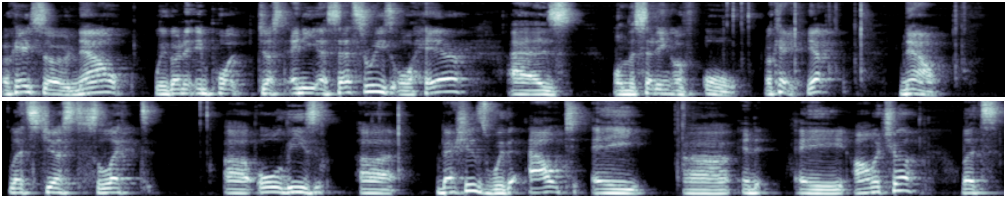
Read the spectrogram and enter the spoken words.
Okay, so now we're going to import just any accessories or hair as on the setting of all. Okay, yep. Now, let's just select uh, all these uh, meshes without a, uh, an a armature. Let's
